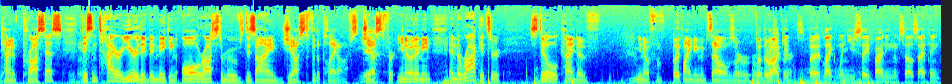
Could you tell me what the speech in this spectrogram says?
kind of process. Mm-hmm. This entire year they've been making all roster moves designed just for the playoffs, Yeah. just for you know what I mean. And the Rockets are still kind of you know f- But- finding themselves or, or But the whatever. Rockets, but like when you say finding themselves, I think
